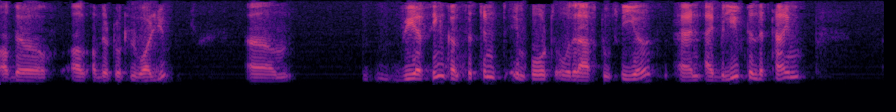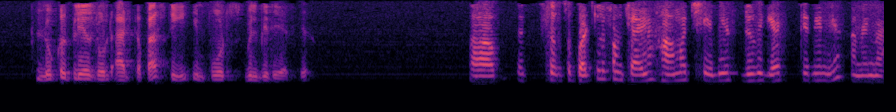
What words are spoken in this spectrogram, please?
of the of, of the total volume. Um, we are seeing consistent imports over the last two, three years, and I believe till the time local players don't add capacity, imports will be there. Yeah. Uh, so, so particularly from China, how much ABS do we get in India? I mean, uh,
